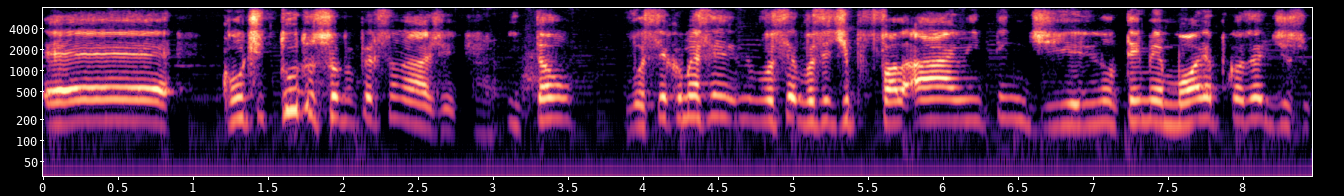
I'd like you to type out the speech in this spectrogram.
é, conte tudo sobre o personagem. Então, você começa. Você, você tipo fala, ah, eu entendi, ele não tem memória por causa disso.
